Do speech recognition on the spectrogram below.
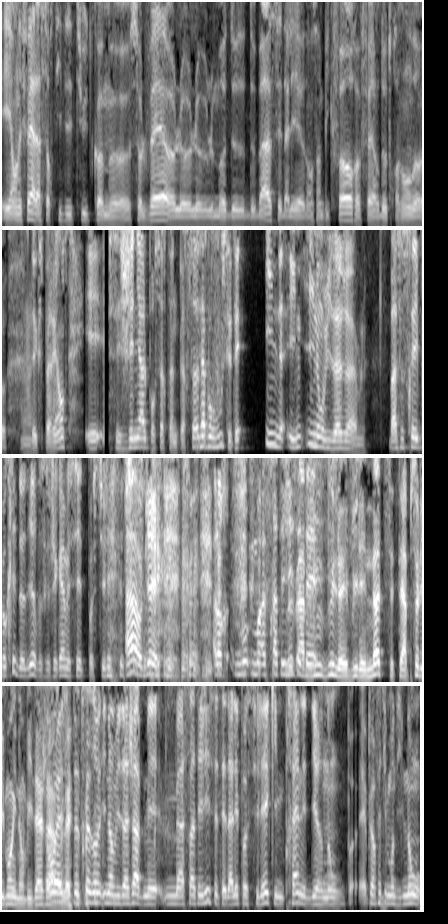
Et en effet, à la sortie d'études comme euh, Solvay, euh, le, le, le, mode de, de base, c'est d'aller dans un Big Four, faire deux trois ans d'expérience. et c'est génial pour certaines personnes. Ça pour vous, c'était in, in, inenvisageable. Bah, ce serait hypocrite de dire parce que j'ai quand même essayé de postuler. Ah, ok. Alors, ma stratégie, c'était. Vu, vu, les, vu les notes, c'était absolument inenvisageable. Ouais, c'était très inenvisageable. Mais ma stratégie, c'était d'aller postuler, qu'ils me prennent et de dire non. Et puis en fait, ils m'ont dit non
